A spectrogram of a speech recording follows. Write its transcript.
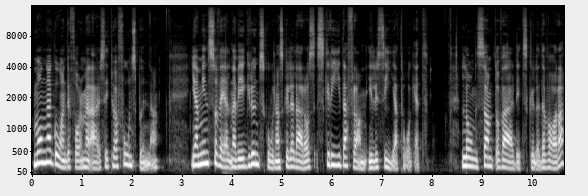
Många gåendeformer är situationsbundna. Jag minns så väl när vi i grundskolan skulle lära oss skrida fram i Lucia-tåget. Långsamt och värdigt skulle det vara.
